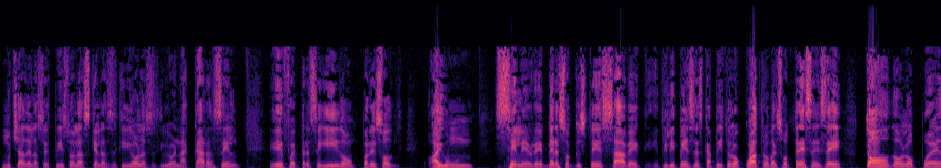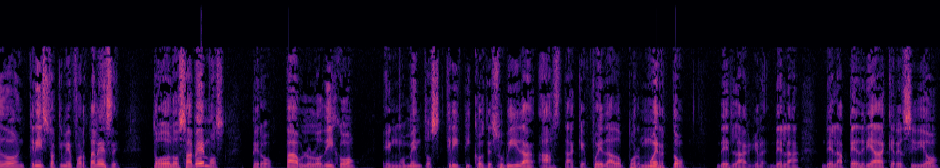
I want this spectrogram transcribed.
muchas de las epístolas que las escribió, las escribió en la cárcel, eh, fue perseguido, por eso hay un célebre verso que usted sabe, Filipenses capítulo 4, verso 13, dice, todo lo puedo en Cristo que me fortalece. Todos lo sabemos, pero Pablo lo dijo en momentos críticos de su vida hasta que fue dado por muerto de la, de la, de la pedreada que recibió,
